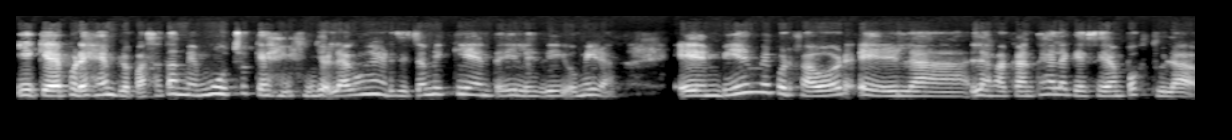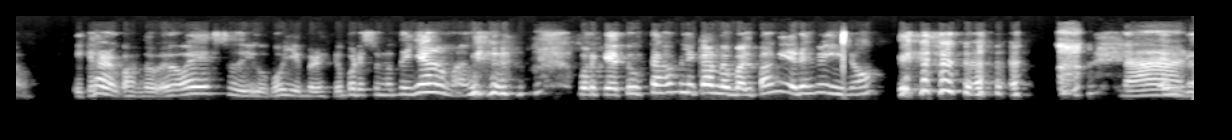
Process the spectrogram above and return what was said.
Y que, por ejemplo, pasa también mucho que yo le hago un ejercicio a mis clientes y les digo, mira, envíenme por favor eh, las vacantes a las que se han postulado. Y claro, cuando veo eso, digo, oye, pero es que por eso no te llaman, porque tú estás aplicando para el pan y eres vino. Claro.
